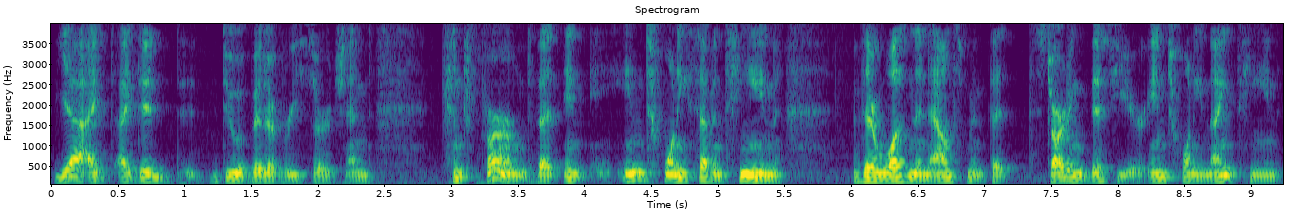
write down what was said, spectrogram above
yeah, I, I did do a bit of research and confirmed that in in 2017 there was an announcement that starting this year in 2019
